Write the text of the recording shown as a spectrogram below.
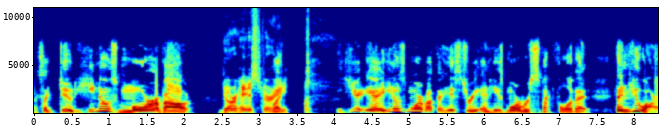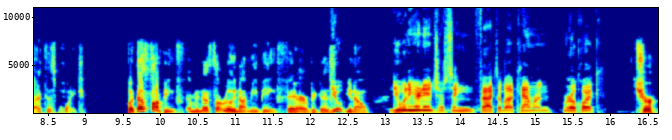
It's like, dude, he knows more about Your history. Like- yeah, he knows more about the history and he's more respectful of it than you are at this point. But that's not being. I mean, that's not really not me being fair because You- you, know. You want to hear an interesting fact about Kamron, real quick? Sure.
